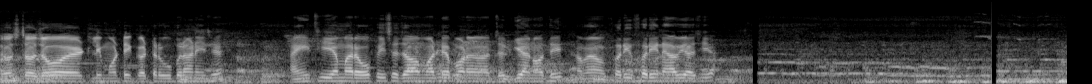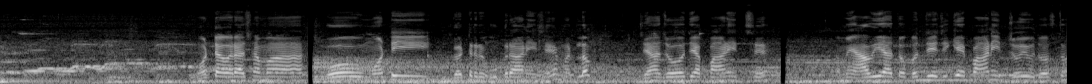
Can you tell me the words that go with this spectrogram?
દોસ્તો જો એટલી મોટી ગટર ઉભરાણી છે. અહીંથી અમારે ઓફિસે જવા માટે પણ જગ્યા નહોતી. અમે ફરી ફરીને આવ્યા છીએ. મોટા વરાછામાં બહુ મોટી ગટર ઉભરાણી છે. મતલબ જ્યાં જોવો ત્યાં પાણી જ છે. અમે આવ્યા તો બધી જગ્યાએ પાણી જ જોયું દોસ્તો.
